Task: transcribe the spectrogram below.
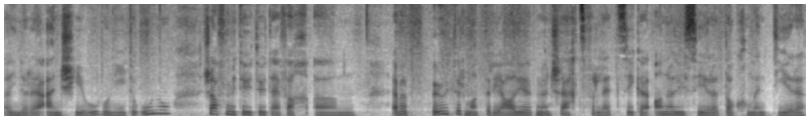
in einer NGO, wo ich in der UNO arbeite. Wir tun dort einfach ähm, eben Bilder, Materialien, Menschenrechtsverletzungen analysieren, dokumentieren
